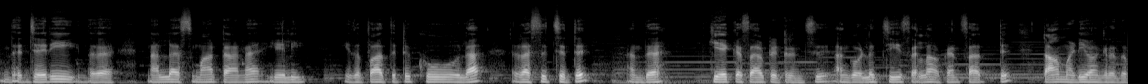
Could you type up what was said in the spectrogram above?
இந்த ஜெரி இந்த நல்ல ஸ்மார்ட்டான எலி இதை பார்த்துட்டு கூலாக ரசிச்சுட்டு அந்த கேக்கை சாப்பிட்டுட்டு இருந்துச்சு. அங்கே உள்ள சீஸ் எல்லாம் உட்காந்து சாப்பிட்டு டாம் அடி வாங்குறத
